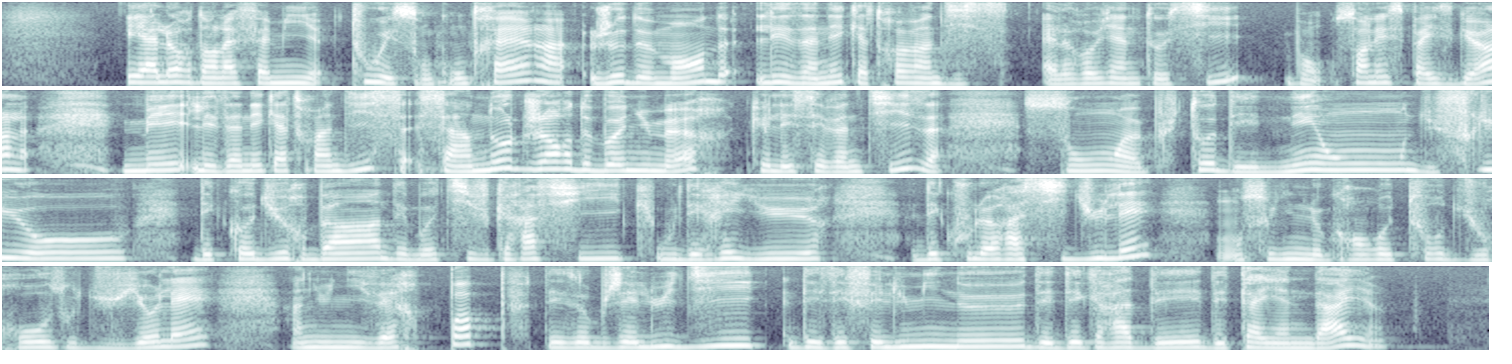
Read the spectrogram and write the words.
Et alors dans la famille tout et son contraire, je demande les années 90. Elles reviennent aussi, bon, sans les Spice Girls, mais les années 90, c'est un autre genre de bonne humeur que les 70s. sont euh, plutôt des néons, du fluo, des codes urbains, des motifs graphiques ou des rayures, des couleurs acidulées. On souligne le grand retour du rose ou du violet, un univers pop, des objets ludiques, des effets lumineux, des dégradés, des tie and dye.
